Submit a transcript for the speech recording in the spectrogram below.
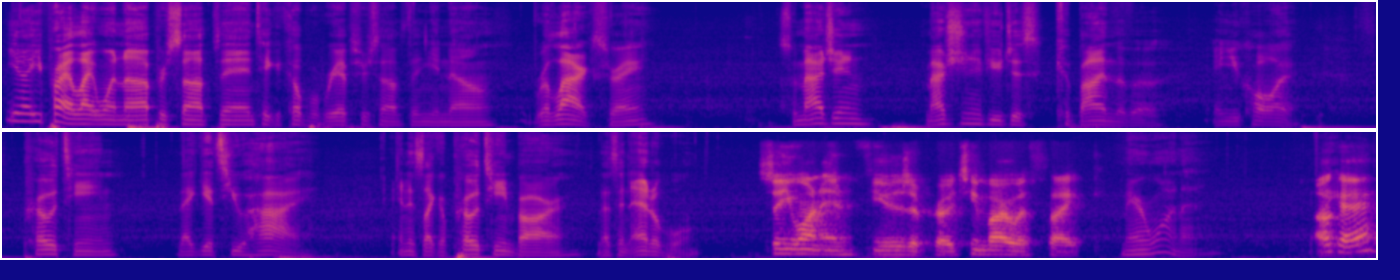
You know, you probably light one up or something, take a couple rips or something, you know, relax, right? So imagine, imagine if you just combine the both and you call it protein that gets you high, and it's like a protein bar that's an edible So you want to infuse a protein bar with like? marijuana. Like, Okay.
